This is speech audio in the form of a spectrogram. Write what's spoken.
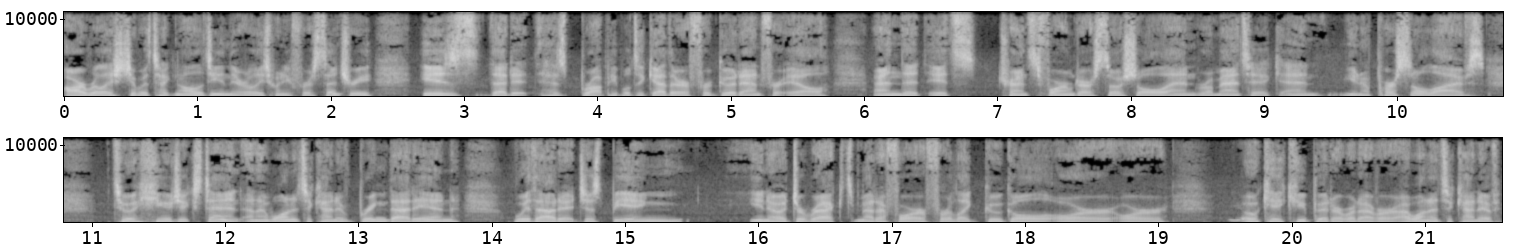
our relationship with technology in the early 21st century is that it has brought people together for good and for ill and that it's transformed our social and romantic and you know personal lives to a huge extent. And i wanted to kind of bring that in without it just being you know a direct metaphor for like Google or or OK Cupid or whatever. I wanted to kind of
